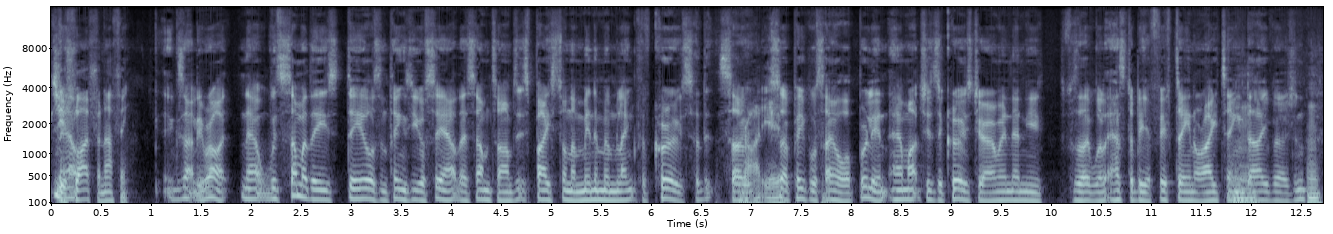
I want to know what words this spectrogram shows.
So you Now- fly for nothing. Exactly right. Now, with some of these deals and things you'll see out there, sometimes it's based on a minimum length of cruise. So, th- so, Right, yeah. so people say, "Oh, brilliant! How much is the cruise, Jeremy?" And then you say, "Well, it has to be a 15 or 18 Mm. day version."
